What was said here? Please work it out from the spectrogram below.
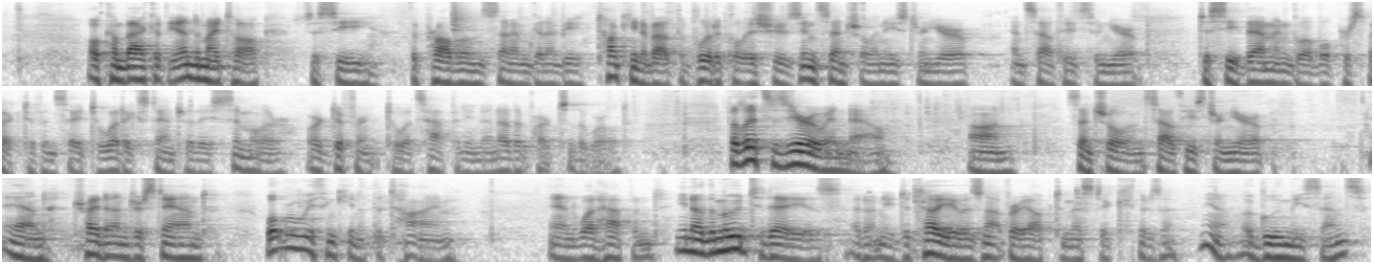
I'll come back at the end of my talk to see the problems that I'm going to be talking about, the political issues in Central and Eastern Europe and Southeastern Europe, to see them in global perspective and say to what extent are they similar or different to what's happening in other parts of the world. But let's zero in now on Central and Southeastern Europe and try to understand what were we thinking at the time and what happened. You know, the mood today is, I don't need to tell you, is not very optimistic. There's a, you know, a gloomy sense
